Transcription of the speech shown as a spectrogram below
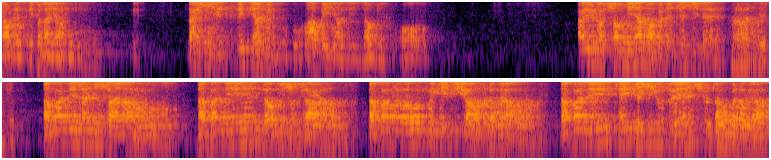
နောက်လည်းစိတ်မလိုက်ရဘူးတဲ့တိုင်းရင်စိတ်ပြန့်နေမှုကိုအားပေးရတယ်ရောက်တယ်ပေါ့ အဲ့ဒီတော့ရှောင်ကျင်ရမှာဘယ်နှချက်ရှိလဲအာတိနံပါတ်1လိုက်မရှာရဘူးနံပါတ်2လုံးမရှိရဘူးနံပါတ်3မကြည့်ကြည့်အောင်မလုပ်ရဘူးနံပါတ်4ထိမ့်ပြီးရှုသွင်းရှုတော့မလုပ်ရဘူး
